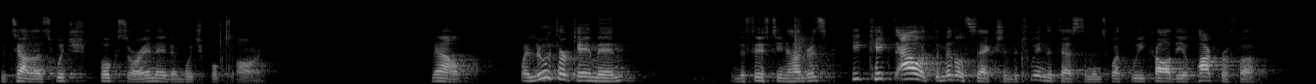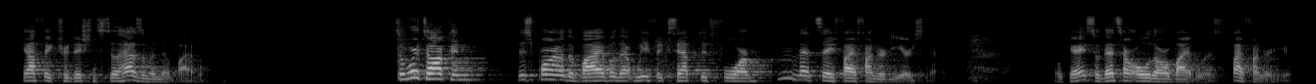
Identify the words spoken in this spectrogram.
to tell us which books are in it and which books aren't. Now, when Luther came in in the 1500s, he kicked out the middle section between the Testaments, what we call the Apocrypha. Catholic tradition still has them in their Bible. So we're talking this part of the Bible that we've accepted for, hmm, let's say, 500 years now. Okay, so that's how old our Bible is 500 years.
